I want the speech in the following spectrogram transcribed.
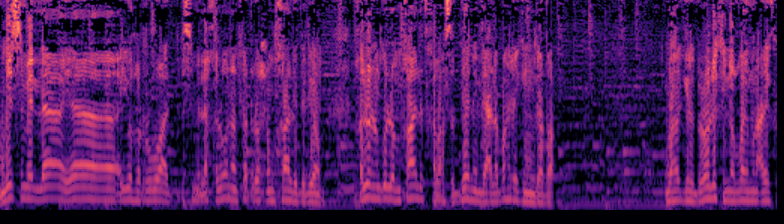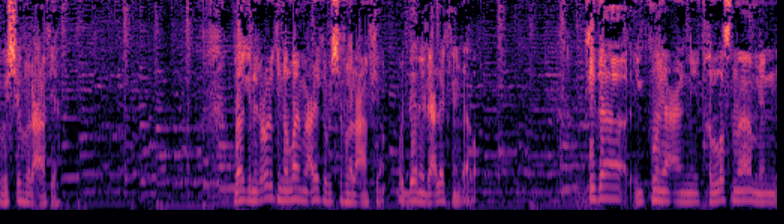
بسم الله يا أيها الرواد. بسم الله. خلونا نفرح أم خالد اليوم. خلونا نقول لهم خالد خلاص الدين اللي على ظهرك انقضى. باقي ندعو لك إن الله يمن عليك بالشفاء والعافية. باقي ندعو لك إن الله يمن عليك بالشفاء والعافية. والدين اللي عليك انقضى. كذا يكون يعني تخلصنا من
